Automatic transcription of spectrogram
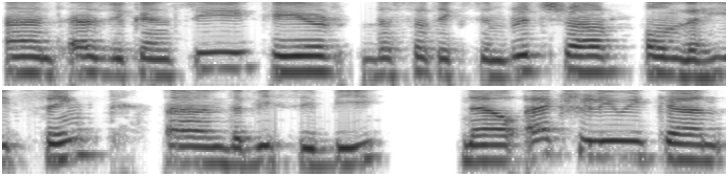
and as you can see here the static temperature on the heat sink and the PCB now actually we can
